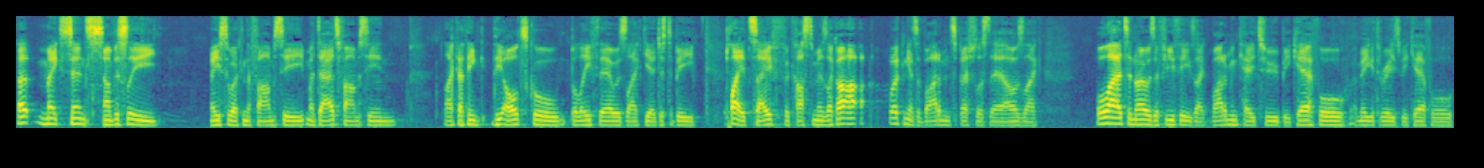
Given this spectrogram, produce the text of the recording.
that makes sense. Obviously I used to work in the pharmacy, my dad's pharmacy in like I think the old school belief there was like, yeah, just to be play it safe for customers. Like I, working as a vitamin specialist there, I was like, all I had to know was a few things like vitamin K2, be careful, omega threes, be careful.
